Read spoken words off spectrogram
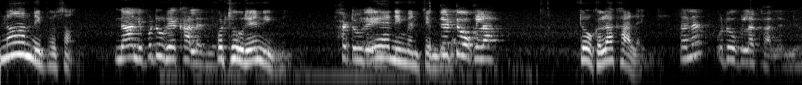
ਨਾ ਨਹੀਂ ਪਸੰਦ ਨਾ ਨਹੀਂ ਭਟੂਰੇ ਖਾ ਲੈਂਦੇ ਭਟੂਰੇ ਨਹੀਂ ਮੈਨੂੰ ਭਟੂਰੇ ਇਹ ਨਹੀਂ ਮੈਨੂੰ ਤੇ ਚੰਗੇ ਟੋਕਲਾ ਢੋਕਲਾ ਖਾ ਲੈਂਦੀ। ਹਨਾ? ਉਹ ਟੋਕਲਾ ਖਾ ਲੈਂਦੇ ਹੋ।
